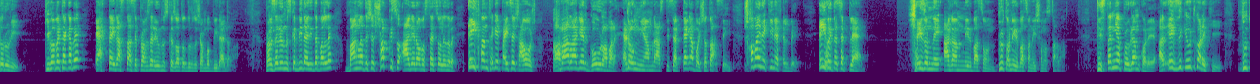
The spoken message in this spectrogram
জরুরি। কীভাবে ঠেকাবে? একটাই রাস্তা আছে প্রফেসর ইউনুসকে যত দ্রুত সম্ভব বিদায় দেওয়া। প্রফেসর ইউনুসকে বিদায় দিতে পারলে বাংলাদেশের সবকিছু আগের অবস্থায় চলে যাবে। এইখান থেকে পাইছে সাহস। আবার আগের গৌর, আবার হেডং নিয়ে আমরা আসতেছি আর টাকা পয়সা তো আছেই। সবাই রে কিনে ফেলবে। এই হইতেছে প্ল্যান সেই জন্যে আগাম নির্বাচন, দ্রুত নির্বাচন এই সমস্ত আলাপ। তিস্তানিয়া প্রোগ্রাম করে আর এক্সিকিউট করে কি? দ্রুত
